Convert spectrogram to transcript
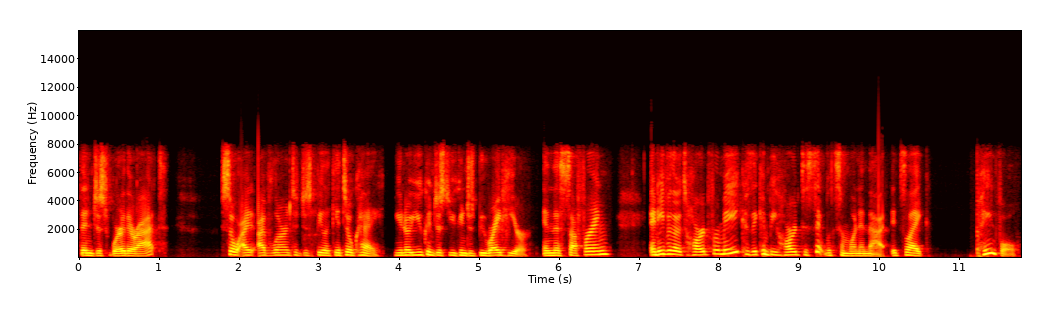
than just where they're at so I, i've learned to just be like it's okay. You know you can just you can just be right here in this suffering. And even though it's hard for me because it can be hard to sit with someone in that it's like painful.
